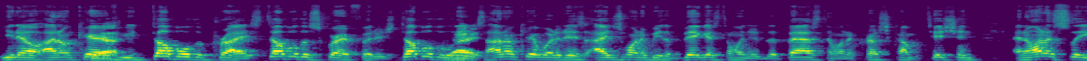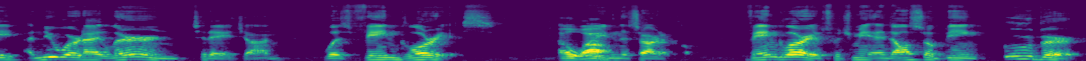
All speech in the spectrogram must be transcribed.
You know, I don't care yeah. if you double the price, double the square footage, double the right. lease. I don't care what it is. I just want to be the biggest. I want to be the best. I want to crush the competition. And honestly, a new word I learned today, John, was vainglorious. Oh wow! Reading this article, vainglorious, which means and also being uber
